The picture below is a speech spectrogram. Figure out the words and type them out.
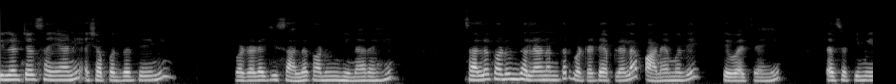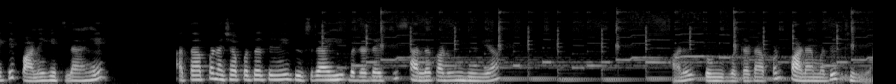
पिलरच्या सहाय्याने अशा पद्धतीने मी बटाट्याची सालं काढून घेणार आहे. सालं काढून झाल्यानंतर बटाटे आपल्याला पाण्यामध्ये ठेवायचे आहे. त्यासाठी मी इथे पाणी घेतलं आहे. आता आपण अशा पद्धतीने दुसऱ्याही बटाट्याची सालं काढून घेऊया. आणि तोही बटाटा आपण पाण्यामध्ये ठेवूया.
